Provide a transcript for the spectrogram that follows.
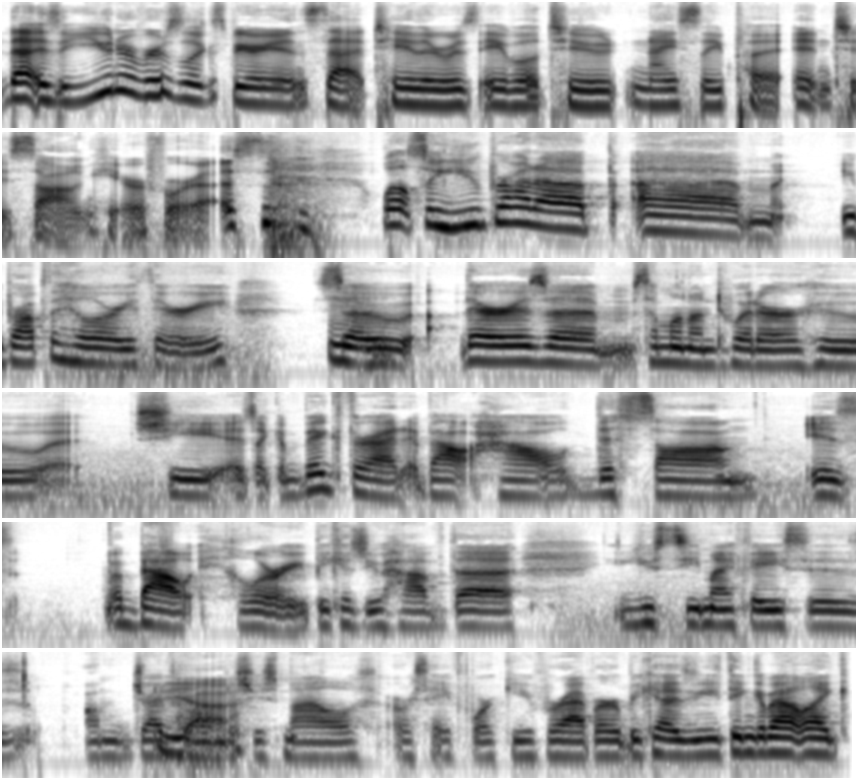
that is a universal experience that Taylor was able to nicely put into song here for us. Well, so you brought up um you brought up the Hillary theory. So Mm-hmm. there is um someone on Twitter who she is like a big thread about how this song is about Hillary because you have the you see my faces on drive home Yeah. does she smile or say fork you forever because you think about like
